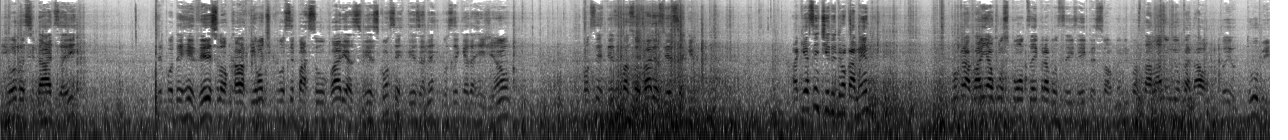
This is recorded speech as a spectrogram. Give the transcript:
em outras cidades aí você poder rever esse local aqui onde que você passou várias vezes, com certeza, né? Você que é da região, com certeza passou várias vezes aqui. Aqui é sentido de trocamento. Vou gravar em alguns pontos aí pra vocês aí, pessoal. Vou me postar lá no meu canal do YouTube,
